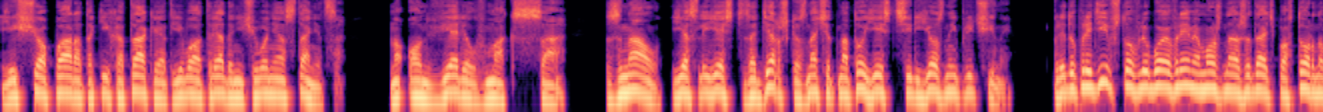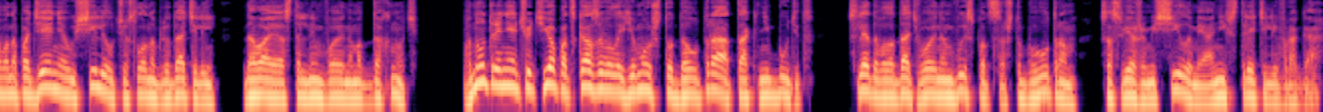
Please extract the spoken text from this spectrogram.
Еще пара таких атак, и от его отряда ничего не останется. Но он верил в Макса. Знал, если есть задержка, значит, на то есть серьезные причины. Предупредив, что в любое время можно ожидать повторного нападения, усилил число наблюдателей, давая остальным воинам отдохнуть. Внутреннее чутье подсказывало ему, что до утра так не будет. Следовало дать воинам выспаться, чтобы утром, со свежими силами, они встретили врага.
